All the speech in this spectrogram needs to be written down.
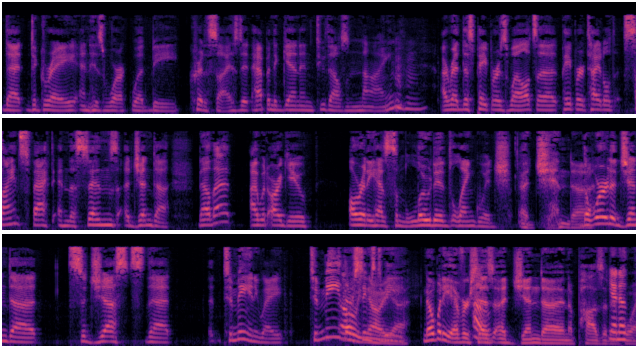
that de Grey and his work would be criticized. It happened again in 2009. I read this paper as well. It's a paper titled Science Fact and the SENS Agenda. Now that, I would argue, already has some loaded language. Agenda. The word agenda suggests that, to me anyway, to me there oh, seems no, to be, yeah. Nobody ever says Oh. agenda in a positive Yeah, no, way.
